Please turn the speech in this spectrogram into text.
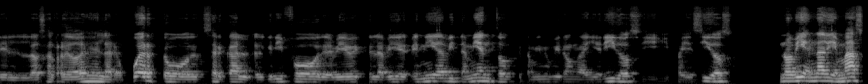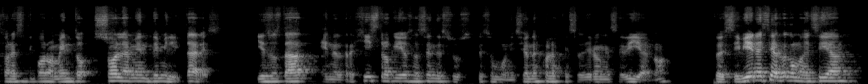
de los alrededores del aeropuerto, cerca del, grifo de, la avenida Vitamiento, que también hubieron ahí heridos y, fallecidos. No había nadie más con ese tipo de armamento, solamente militares. Y eso está en el registro que ellos hacen de sus, de sus municiones con las que salieron ese día, ¿no? Entonces, si bien es cierto, como decía,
